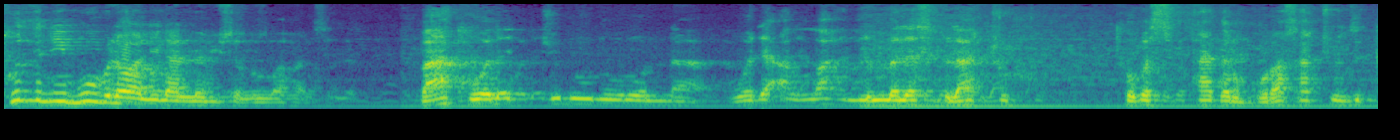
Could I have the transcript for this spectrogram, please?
ቱዝኒቡ ብለዋል ይላል ነቢዩ ሰለላሁ ዐለይሂ ወሰለም። ባትወነጅሉ ኑሮና ወደ አላህ እንመለስ ብላችሁ ተውበት ስታደርጉ ራሳችሁን ዝቅ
